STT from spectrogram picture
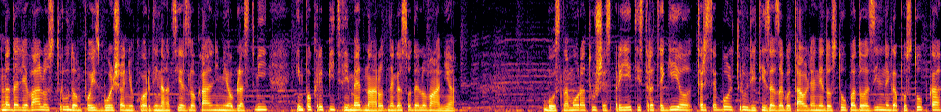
nadaljevalo s trudom po izboljšanju koordinacije z lokalnimi oblastmi in pokrepitvi mednarodnega sodelovanja. Bosna mora tu še sprejeti strategijo ter se bolj truditi za zagotavljanje dostopa do azilnega postopka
